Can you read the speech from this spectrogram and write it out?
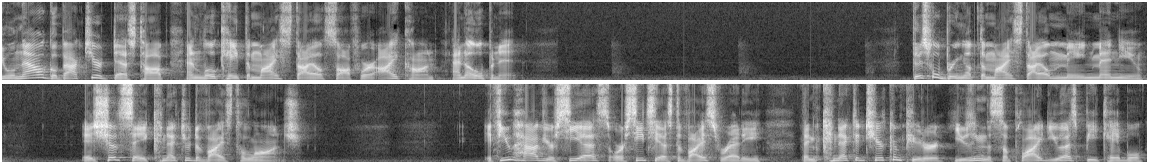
You will now go back to your desktop and locate the MyStyle software icon and open it. This will bring up the MyStyle main menu. It should say connect your device to launch. If you have your CS or CTS device ready, then connect it to your computer using the supplied USB cable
